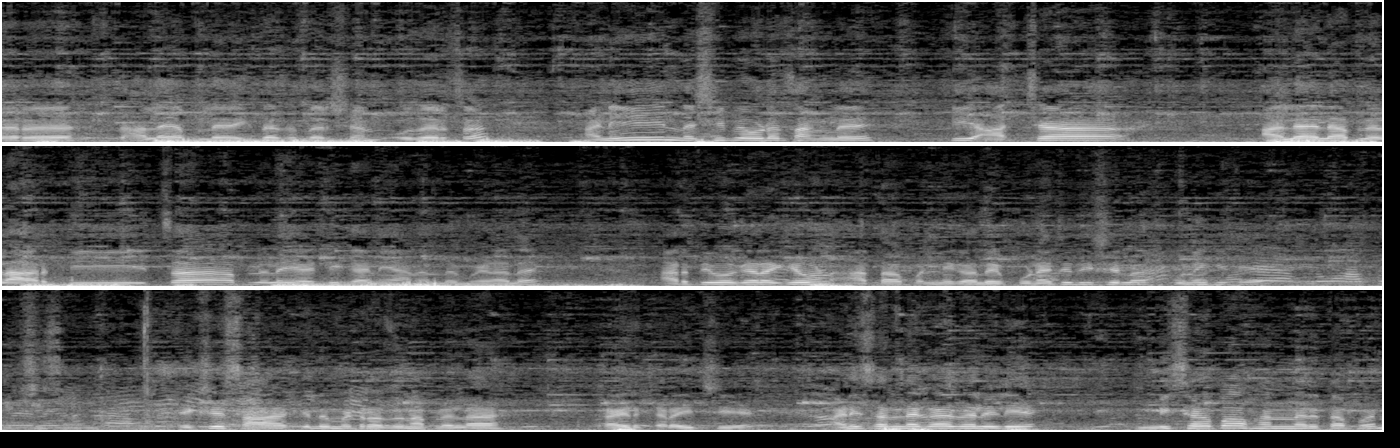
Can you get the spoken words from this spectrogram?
तर झालंय आपलं एकदाचं दर्शन उदरचं. आणि नशीब एवढं चांगलं आहे की आजच्या आल्या आल्या आपल्याला आरतीचा आपल्याला या ठिकाणी आनंद मिळालाय. आरती वगैरे घेऊन आता आपण निघालोय पुण्याच्या दिशेला. पुणे किती आहे? एकशे सहा. किलोमीटर अजून आपल्याला राईड करायची आहे. आणि संध्याकाळ झालेली आहे. मिसळपाव खाणार आहेत आपण.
